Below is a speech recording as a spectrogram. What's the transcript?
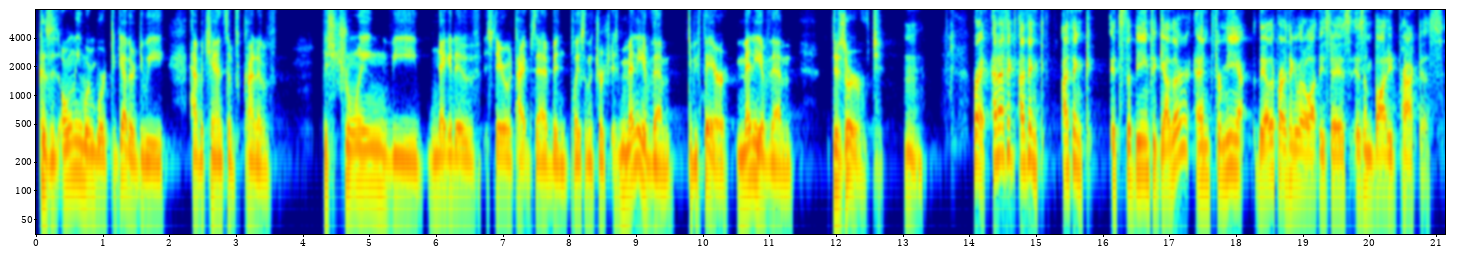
Because it's only when we're together do we have a chance of kind of destroying the negative stereotypes that have been placed on the church. Many of them, to be fair, many of them deserved. Mm. Right. And I think I think I think it's the being together. And for me, the other part I think about a lot these days is embodied practice.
